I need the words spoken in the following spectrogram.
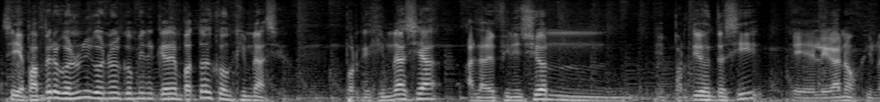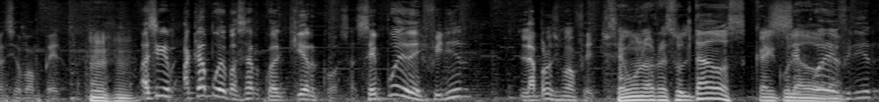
Sí, a Pampero con el único que no le conviene quedar empatado es con Gimnasia. Porque Gimnasia, a la definición en partidos entre sí, eh, le ganó Gimnasia Pampero. Así que acá puede pasar cualquier cosa. Se puede definir la próxima fecha. Según los resultados, calculadora. Se puede definir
